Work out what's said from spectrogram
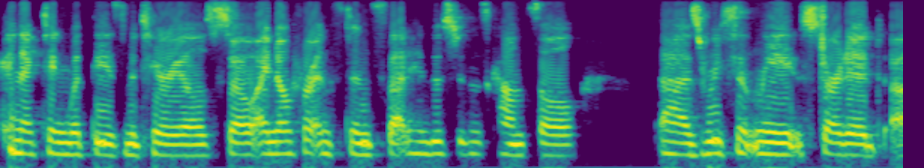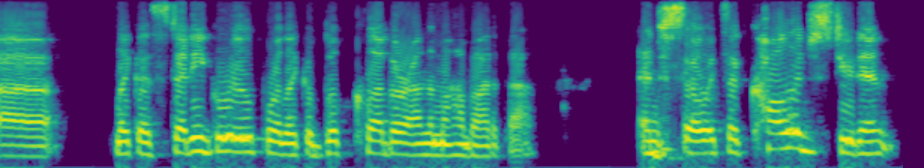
connecting with these materials. So I know, for instance, that Hindu Students Council has recently started uh, like a study group or like a book club around the Mahabharata. And so it's a college student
